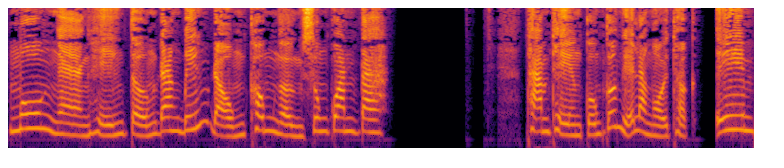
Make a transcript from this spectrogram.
muôn ngàn hiện tượng đang biến động không ngừng xung quanh ta. Tham thiền cũng có nghĩa là ngồi thật im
